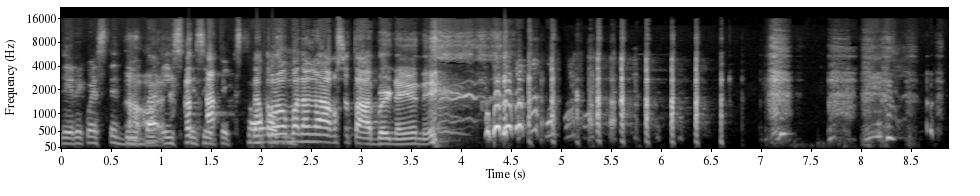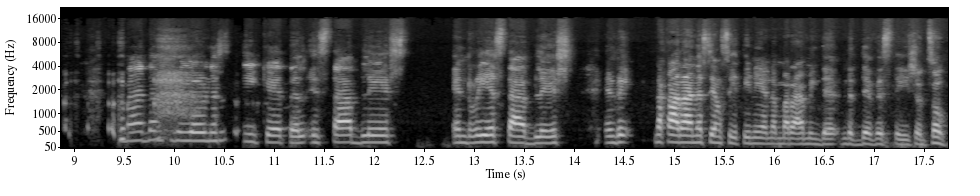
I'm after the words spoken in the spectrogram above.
They requested di ba a specific song. Na-trauma na nga ako sa tavern na yun eh. Madam Creona's Tea Kettle established and re-established and re- nakaranas yung city niya ng maraming de- na devastation. So,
